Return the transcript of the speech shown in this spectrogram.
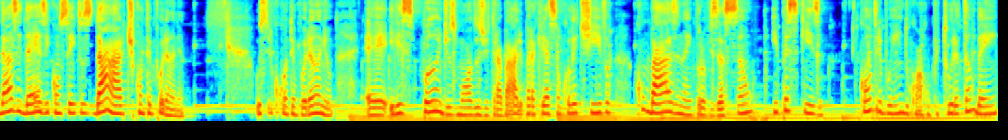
das ideias e conceitos da arte contemporânea. O circo contemporâneo é, ele expande os modos de trabalho para a criação coletiva com base na improvisação e pesquisa, contribuindo com a ruptura também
